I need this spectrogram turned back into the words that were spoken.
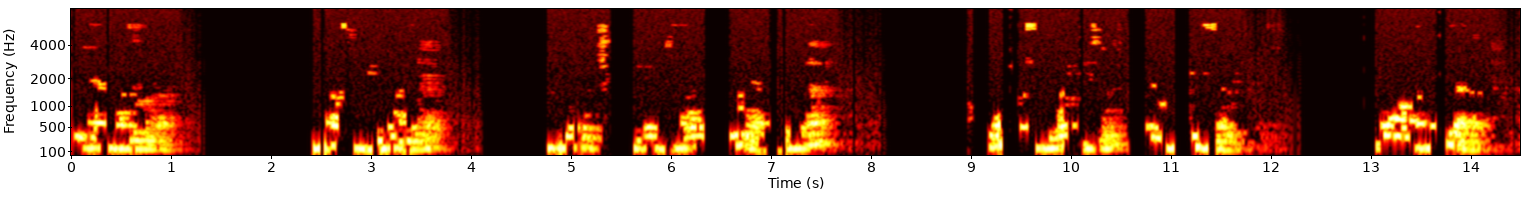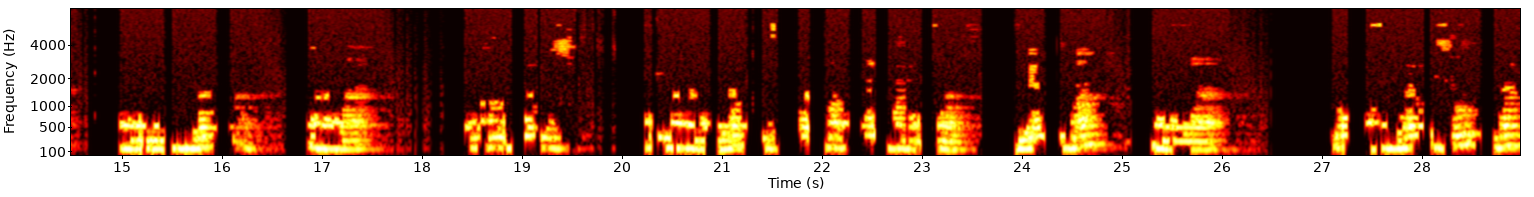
we have other Allah. Nasıl bir yani? Bir zaman yine burada yaklaşımlar için bir şey. Bu anlamda bir ara, bir ara, and I will focus on my work is first one and one myself. Yes, one, uh, work is who, work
